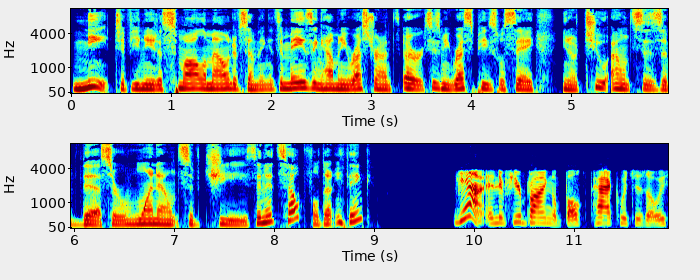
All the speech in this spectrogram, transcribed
meat. If you need a small amount of something, it's amazing how many restaurants, or excuse me, recipes will say, you know, two ounces of this or one ounce of cheese. And it's helpful, don't you think? Yeah, and if you're buying a bulk pack, which is always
